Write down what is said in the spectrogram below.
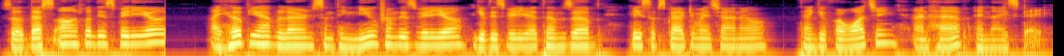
So that's all for this video. I hope you have learned something new from this video. Give this video a thumbs up. Please subscribe to my channel. Thank you for watching and have a nice day.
